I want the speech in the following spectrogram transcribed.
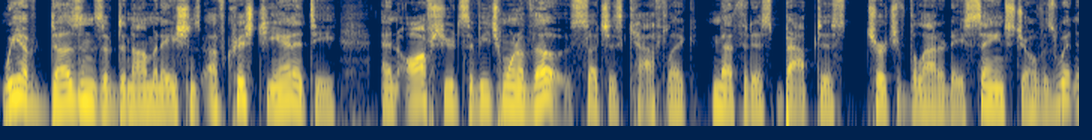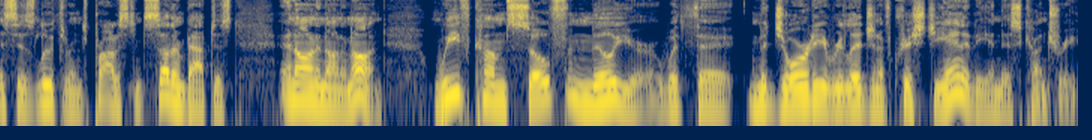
We have dozens of denominations of Christianity and offshoots of each one of those, such as Catholic, Methodist, Baptist, Church of the Latter day Saints, Jehovah's Witnesses, Lutherans, Protestants, Southern Baptist, and on and on and on. We've come so familiar with the majority religion of Christianity in this country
